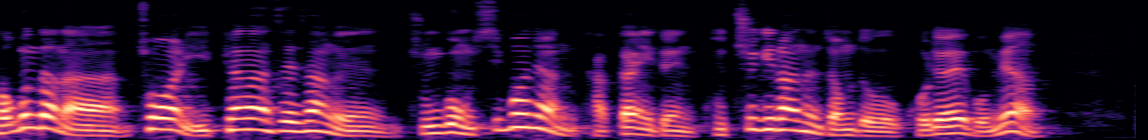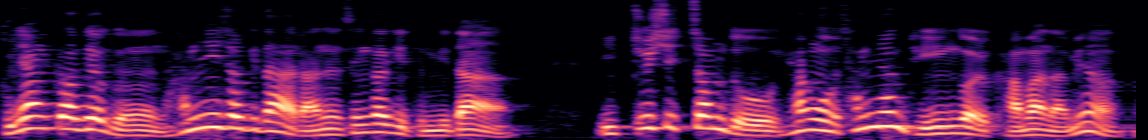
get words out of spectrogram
더군다나 초월 이편한 세상은 준공 15년 가까이 된 구축이라는 점도 고려해보면 분양 가격은 합리적이다라는 생각이 듭니다. 입주 시점도 향후 3년 뒤인 걸 감안하면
